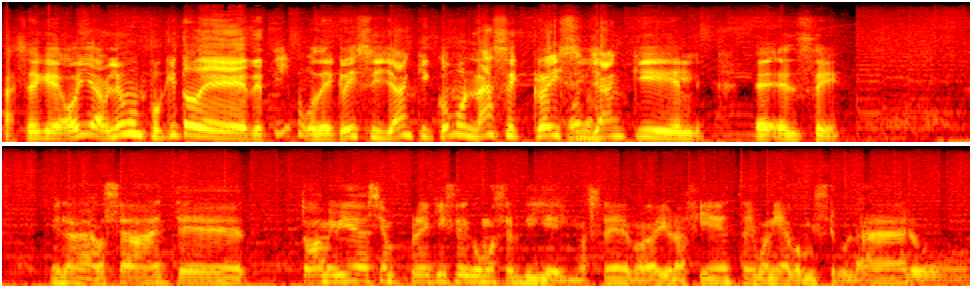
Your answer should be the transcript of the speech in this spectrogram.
Así que, oye, hablemos un poquito de, de tipo, de Crazy Yankee, ¿cómo nace Crazy Bueno. Yankee el- eh, en sí? Mira, o sea, este. Toda mi vida siempre quise como ser DJ. No sé, me voy a una fiesta y ponía con mi celular o.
